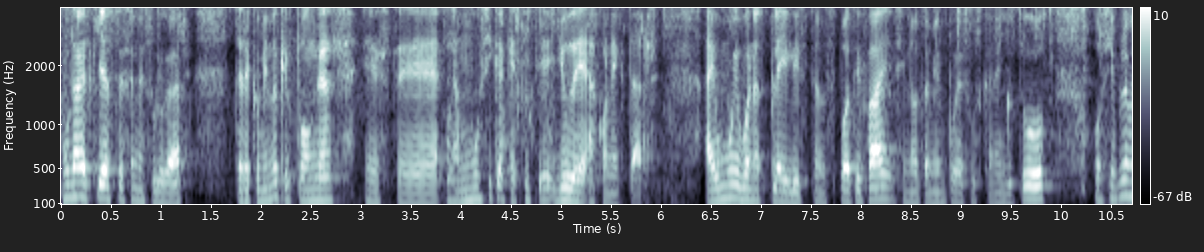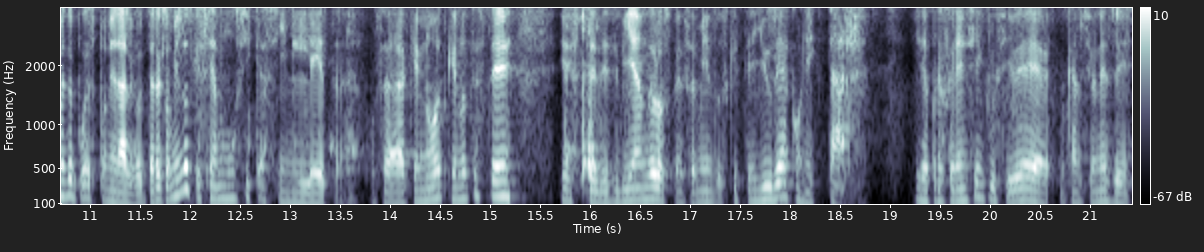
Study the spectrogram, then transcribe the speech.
Una vez que ya estés en ese lugar, te recomiendo que pongas este, la música que a ti te ayude a conectar. Hay muy buenas playlists en Spotify, si no también puedes buscar en YouTube o simplemente puedes poner algo. Te recomiendo que sea música sin letra, o sea, que no, que no te esté este, desviando los pensamientos, que te ayude a conectar. Y de preferencia inclusive canciones de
